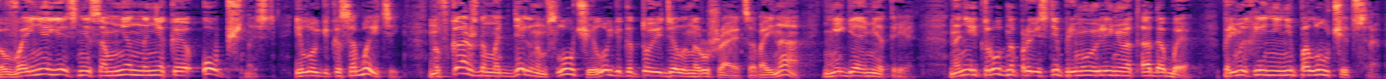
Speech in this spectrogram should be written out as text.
В войне есть, несомненно, некая общность и логика событий, но в каждом отдельном случае логика то и дело нарушается. Война – не геометрия. На ней трудно провести прямую линию от А до Б. Прямых линий не получится,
